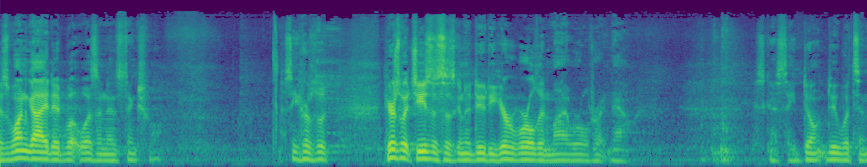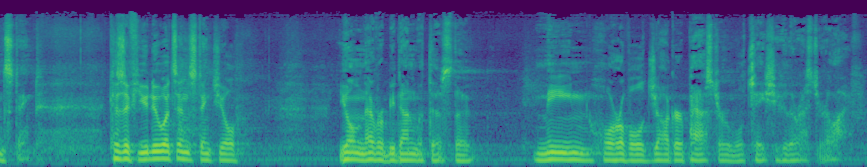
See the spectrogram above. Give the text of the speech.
Because one guy did what wasn't instinctual. See, here's what, here's what Jesus is going to do to your world and my world right now. He's going to say, Don't do what's instinct. Because if you do what's instinct, you'll, you'll never be done with this. The mean, horrible jogger pastor will chase you the rest of your life.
